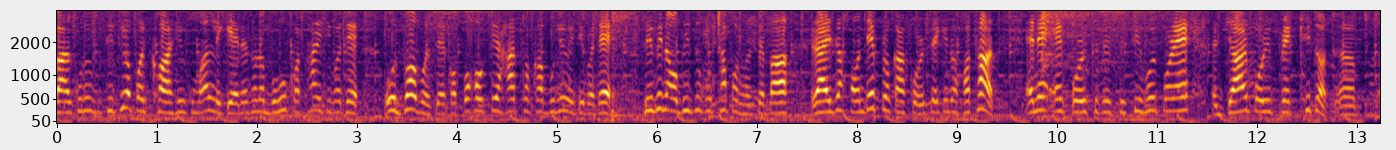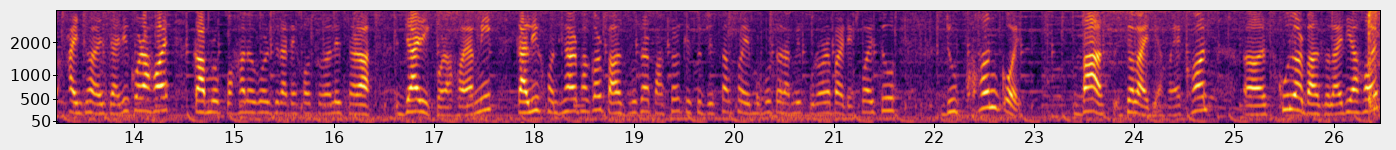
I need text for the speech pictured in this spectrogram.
বা কোনো তৃতীয় পক্ষ আহি সোমাল নেকি এনেধৰণৰ বহু কথা ইতিমধ্যে উদ্ভৱ হৈছে। এক অপশক্তিৰ হাত থকা বুলিও ইতিমধ্যে বিভিন্ন অভিযোগ উত্থাপন হৈছে বা ৰাইজে সন্দেহ প্ৰকাশ কৰিছে। কিন্তু হঠাৎ এনে এক পৰিস্থিতিৰ সৃষ্টি হৈ পৰে যাৰ পৰিপ্ৰেক্ষিতত সান্ধ্য আইন জাৰি কৰা হয়। কামৰূপ মহানগৰ জিলাত এশ চৌৰাল্লিছ ধাৰা জাৰি কৰা হয়। আমি কালি সন্ধিয়াৰ ভাগৰ পাঁচ বজাৰ পাছৰ কিছু দৃশ্যাংশ এই মুহূৰ্তত আমি পুনৰ এবাৰ দেখুৱাইছোঁ। দুখনকৈ বাছ জ্বলাই দিয়া হয়। এখন স্কুলৰ বাছ জ্বলাই দিয়া হয়।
